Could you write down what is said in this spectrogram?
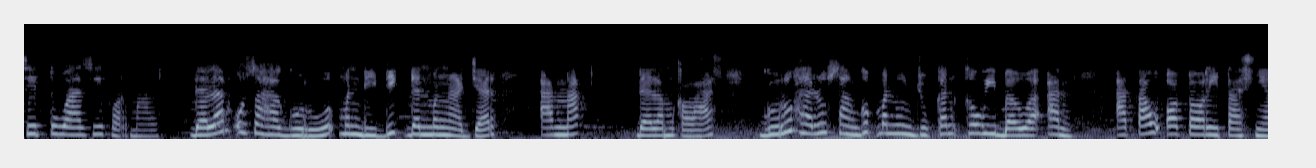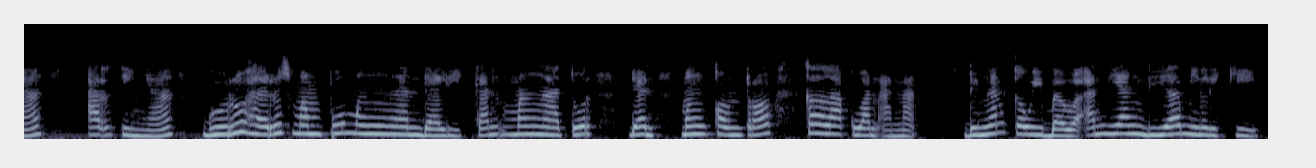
situasi formal. Dalam usaha guru mendidik dan mengajar anak dalam kelas, guru harus sanggup menunjukkan kewibawaan atau otoritasnya. Artinya, guru harus mampu mengendalikan, mengatur, dan mengkontrol kelakuan anak dengan kewibawaan yang dia miliki.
